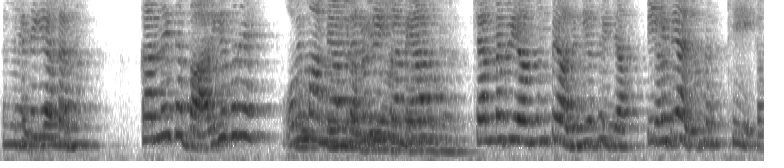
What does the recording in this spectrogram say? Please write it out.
ਤੇ ਮੈਂ ਕਿੱਥੇ ਗਿਆ ਕਰਨ? ਕਰਨੇ? ਤੇ ਬਾਹਰ ਹੀ ਆ ਘਰੇ ਉਹ ਵੀ ਮਾਮੇ ਆਪਣੇ ਨੂੰ ਠੀਕ ਡਿਆ ਵਾ। ਚੱਲ ਮੈਂ ਪਿਆ ਉਹਨੂੰ ਪਿਆ ਦਿੰਦੀ ਉੱਥੇ ਹੀ ਜਾ ਪੀ ਕੇ ਤੇ ਆ ਜਾਓ ਫਿਰ। ਠੀਕ ਆ।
